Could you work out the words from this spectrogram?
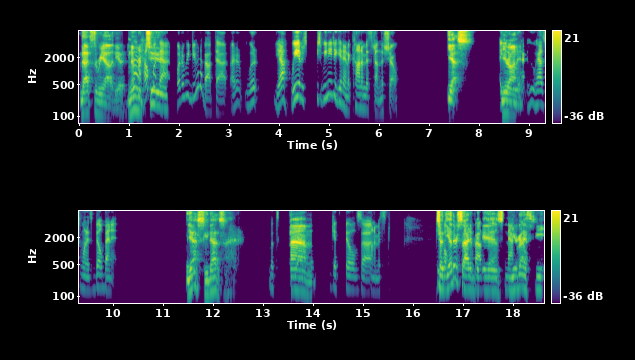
That's the reality of it. You Number two, that. What are we doing about that? I don't. What? Yeah, we had, we need to get an economist on the show. yes, You You're know on who, it. Who has one? It's Bill Bennett. yes, he does. Let's Um, get Bill's uh, economist. so the other side of it is you're going to see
